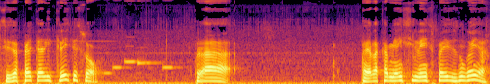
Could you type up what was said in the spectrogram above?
Vocês apertam L3, pessoal. Pra, pra ela caminhar em silêncio para eles não ganhar.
